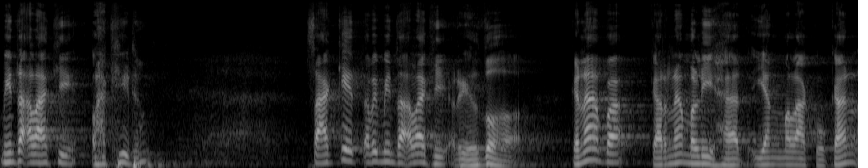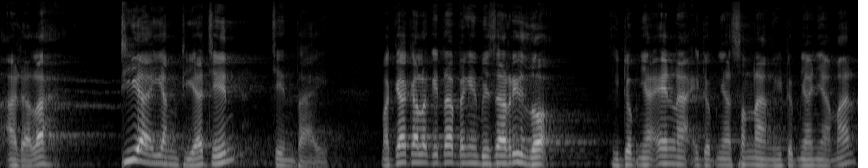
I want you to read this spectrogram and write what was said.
Minta lagi, lagi dong. Sakit tapi minta lagi, ridho. Kenapa? Karena melihat yang melakukan adalah dia yang dia cintai. Maka kalau kita pengen bisa ridho, hidupnya enak, hidupnya senang, hidupnya nyaman,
